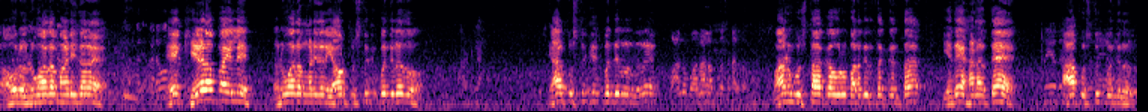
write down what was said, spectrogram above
ಅವ್ರು ಅನುವಾದ ಮಾಡಿದ್ದಾರೆ. ಅನುವಾದ- ಏ ಕೇಳಪ್ಪ ಇಲ್ಲಿ. ಅನುವಾದ ಮಾಡಿದ್ದಾರೆ. ಯಾವ ಪುಸ್ತಕಕ್ಕೆ ಬಂದಿರೋದು? ಯಾರ ಪುಸ್ತಕಕ್ಕೆ ಬಂದಿರೋದು ಅಂದ್ರೆ? ಭಾನು ಪುಸ್ತಕ. ಅವರು ಬರೆದಿರ್ತಕ್ಕಂಥ ಎದೆ ಹಣತೆ. ಆ ಪುಸ್ತಕ ಬಂದಿರೋದು.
